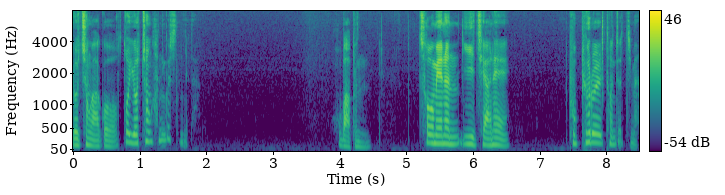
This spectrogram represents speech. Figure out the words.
요청하고 또 요청한 것입니다. 호밥은 처음에는 이 제안에 부표를 던졌지만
